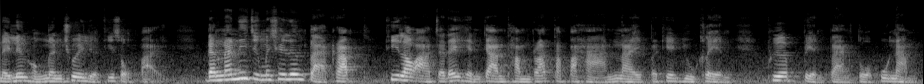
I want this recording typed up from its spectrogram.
ในเรื่องของเงินช่วยเหลือที่ส่งไป ดังนั้นนี่จึงไม่ใช่เรื่องแปลกครับ ที่เราอาจจะได้เห็นการทำรัฐประหารในประเทศยูเครน เพื่อเปลี่ยนแปลงตัวผู้นำ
